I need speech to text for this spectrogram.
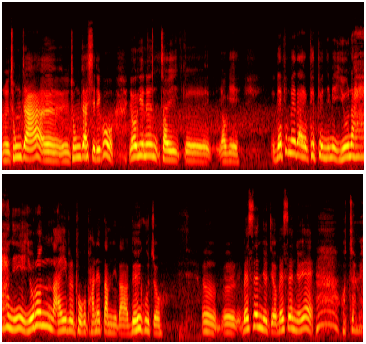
어, 종자 어, 종자실이고 여기는 저희 그 여기 네프메다역 대표님이 유난히 이런 아이를 보고 반했답니다. 뇌구조. 어, 어, 메센유죠. 메센유에 어쩌면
